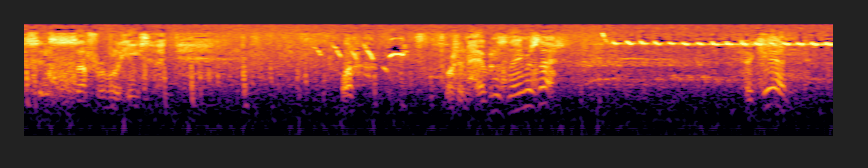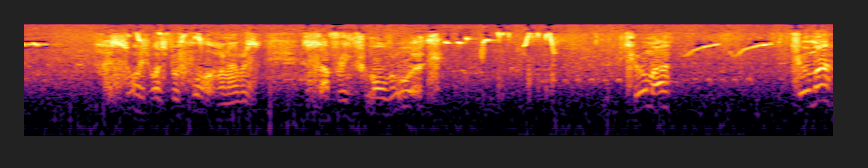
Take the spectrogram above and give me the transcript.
This insufferable heat. What? What in heaven's name is that? Again. I saw it once before when I was suffering from overwork. Chuma? Chuma?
